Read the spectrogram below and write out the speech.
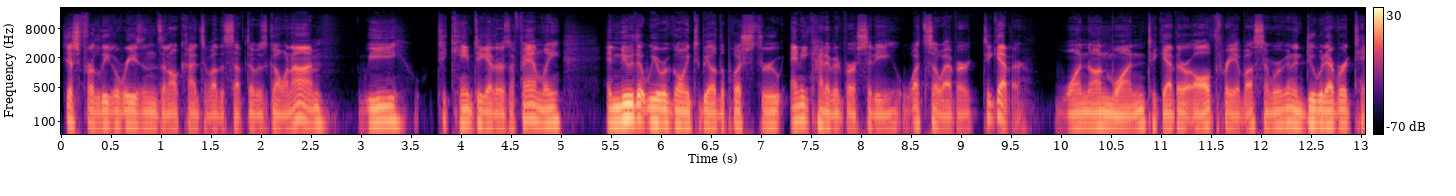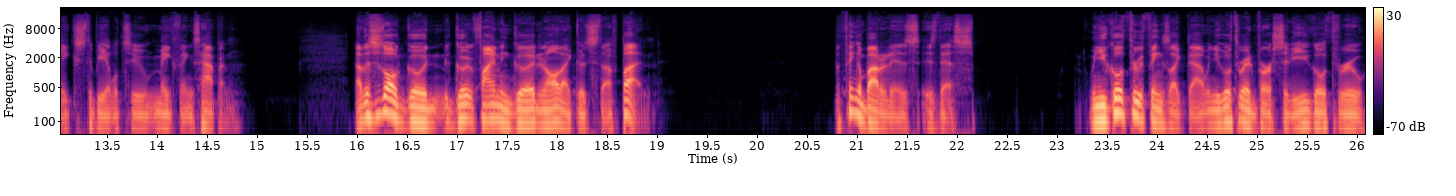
just for legal reasons and all kinds of other stuff that was going on we came together as a family and knew that we were going to be able to push through any kind of adversity whatsoever together, one on one, together, all three of us, and we're going to do whatever it takes to be able to make things happen. Now, this is all good, good, fine and good, and all that good stuff. But the thing about it is, is this: when you go through things like that, when you go through adversity, you go through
